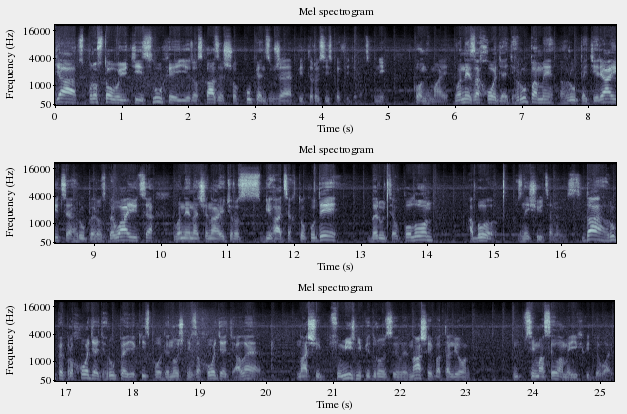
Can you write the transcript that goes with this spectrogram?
Я спростовую ті слухи і розкази, що Куп'янськ вже під Російською Федерацією. Ні, такого немає. Вони заходять групами, групи тіряються, групи розбиваються, вони починають розбігатися хто куди, беруться в полон або знищуються на місці. Так, да, групи проходять, групи якісь поодиночні заходять, але наші суміжні підрозділи, наш батальйон всіма силами їх відбивають.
